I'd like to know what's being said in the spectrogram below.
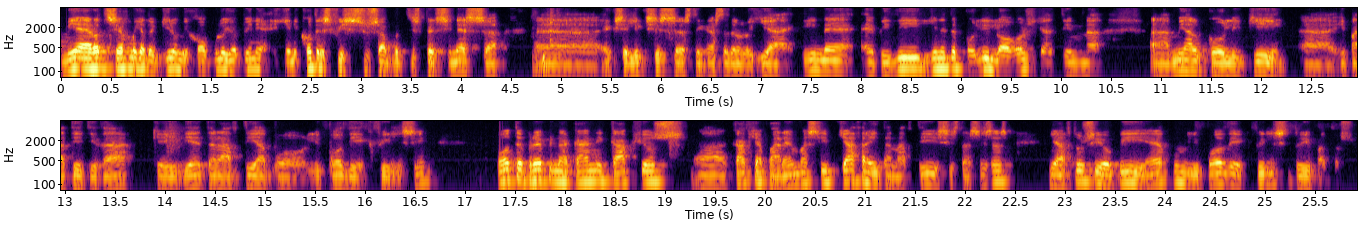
Μία ερώτηση έχουμε για τον κύριο Μιχόπουλο, η οποία είναι γενικότερης φύσης από τις περσινές ε, εξελίξεις στη γαστρολογία. Είναι επειδή γίνεται πολύ λόγος για την ε, μη αλκοολική ε, υπατήτηδα και ιδιαίτερα αυτή από λιπόδη εκφύληση, πότε πρέπει να κάνει κάποιος κάποια παρέμβαση, ποια θα ήταν αυτή η σύστασή σας για αυτούς οι οποίοι έχουν λιπόδη εκφύληση του ύπατος;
